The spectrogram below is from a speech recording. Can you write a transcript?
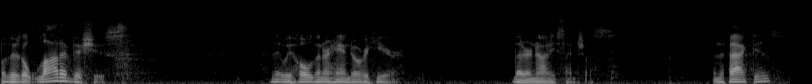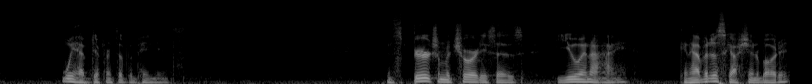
But there's a lot of issues that we hold in our hand over here that are non essentials. And the fact is, we have difference of opinions. And spiritual maturity says you and I can have a discussion about it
